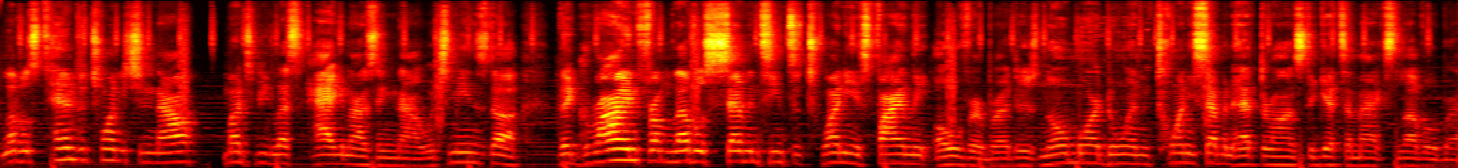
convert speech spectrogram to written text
levels 10 to 20 should now much be less agonizing now which means the the grind from level 17 to 20 is finally over bro there's no more doing 27 Ethirons to get to max level bro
